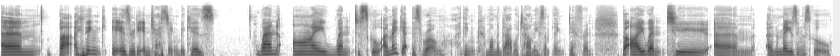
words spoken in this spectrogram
Um, but I think it is really interesting because when I went to school, I may get this wrong. I think mum and dad will tell me something different. But I went to um, an amazing school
